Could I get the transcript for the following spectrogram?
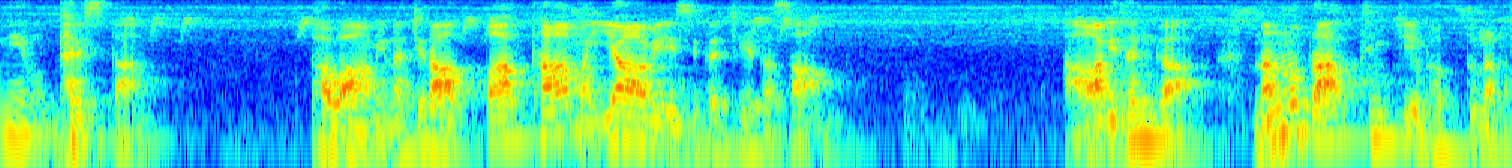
నేను ఉద్ధరిస్తాను. భవామి నచిరాత్పార్థ మయ్యావేశిత చేతసాం. ఆ విధంగా నన్ను ప్రార్థించే భక్తులను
